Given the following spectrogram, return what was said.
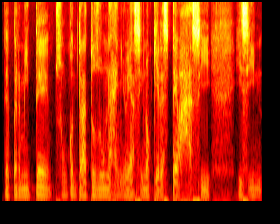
te permite, son contratos de un año y así no quieres te vas y, y si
